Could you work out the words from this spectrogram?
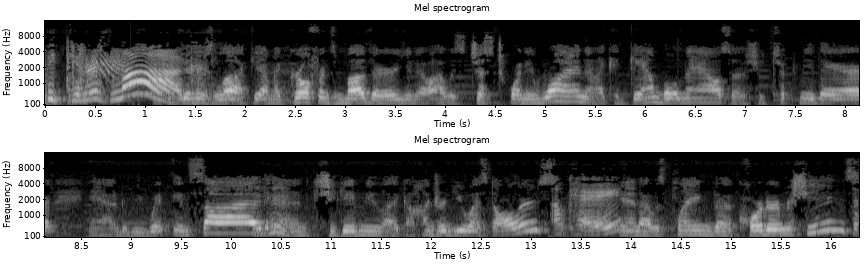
Beginner's luck. Beginner's luck. Yeah, my girlfriend's mother, you know, I was just 21 and I could gamble now, so she took me there and we went inside Mm-hmm. and she gave me like a hundred US dollars. Okay. And I was playing the quarter machines, The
